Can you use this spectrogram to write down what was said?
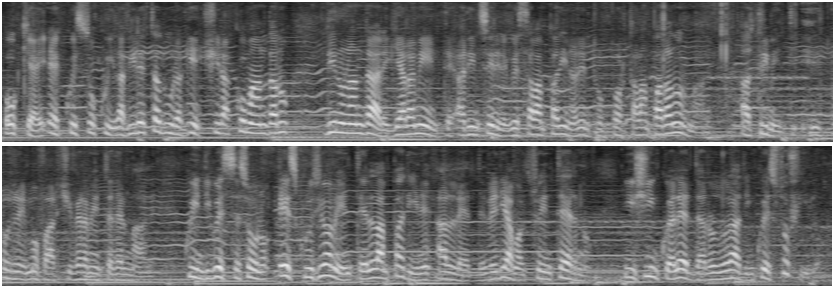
ok è questo qui la filettatura che ci raccomandano di non andare chiaramente ad inserire questa lampadina dentro un portalampada normale altrimenti potremmo farci veramente del male. Quindi queste sono esclusivamente lampadine a led. Vediamo al suo interno i 5 led arrotolati in questo filo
